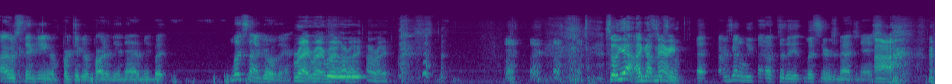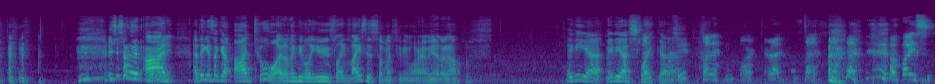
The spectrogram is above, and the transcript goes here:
I was thinking of a particular part of the anatomy, but let's not go there. Right, right, right. All right, all right. so yeah, I got married. gonna- I was going to leave that up to the listener's imagination. Ah. it's just sort of an odd. I think it's like an odd tool. I don't think people use like vices so much anymore. I mean, I don't know. Maybe, uh, maybe us like. Uh, anymore. Right. a vice.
